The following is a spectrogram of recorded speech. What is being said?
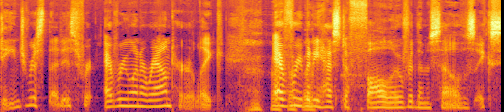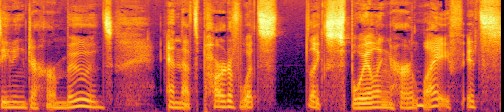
dangerous that is for everyone around her. Like everybody has to fall over themselves, acceding to her moods, and that's part of what's like spoiling her life. It's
